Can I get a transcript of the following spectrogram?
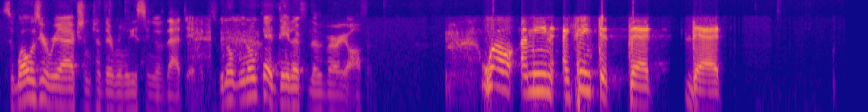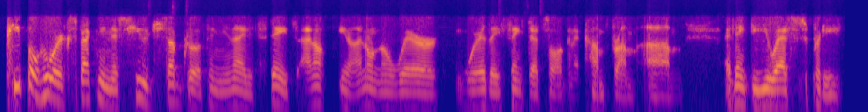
So, what was your reaction to the releasing of that data? Because we don't we don't get data from them very often. Well, I mean, I think that that that people who are expecting this huge subgrowth in the United States, I don't, you know, I don't know where where they think that's all going to come from. Um, I think the U.S. is pretty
